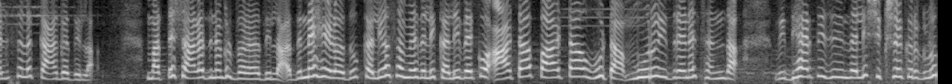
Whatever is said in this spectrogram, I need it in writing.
ಅಳಿಸಲಿಕ್ಕಾಗೋದಿಲ್ಲ. ಮತ್ತೆ ಶಾಲಾ ದಿನಗಳು ಬರೋದಿಲ್ಲ. ಅದನ್ನೇ ಹೇಳೋದು, ಕಲಿಯೋ ಸಮಯದಲ್ಲಿ ಕಲಿಬೇಕು. ಆಟ, ಪಾಠ, ಊಟ ಮೂರು ಇದ್ರೇ ಚಂದ. ವಿದ್ಯಾರ್ಥಿ ಜೀವನದಲ್ಲಿ ಶಿಕ್ಷಕರುಗಳು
